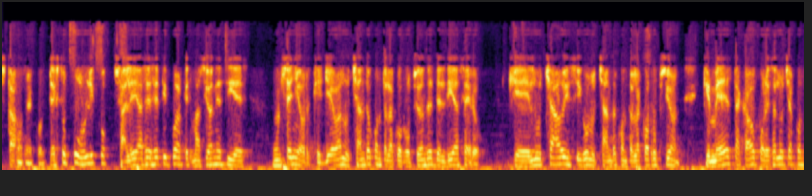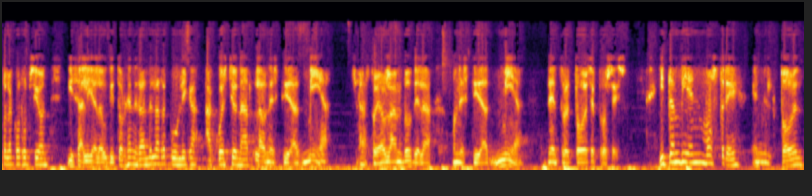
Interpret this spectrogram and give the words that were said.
Estamos en el contexto público, sale y hace ese tipo de afirmaciones y es un señor que lleva luchando contra la corrupción desde el día cero, que he luchado y sigo luchando contra la corrupción, que me he destacado por esa lucha contra la corrupción y salía el auditor general de la República a cuestionar la honestidad mía. O estoy hablando de la honestidad mía dentro de todo ese proceso. Y también mostré en el, todo el,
